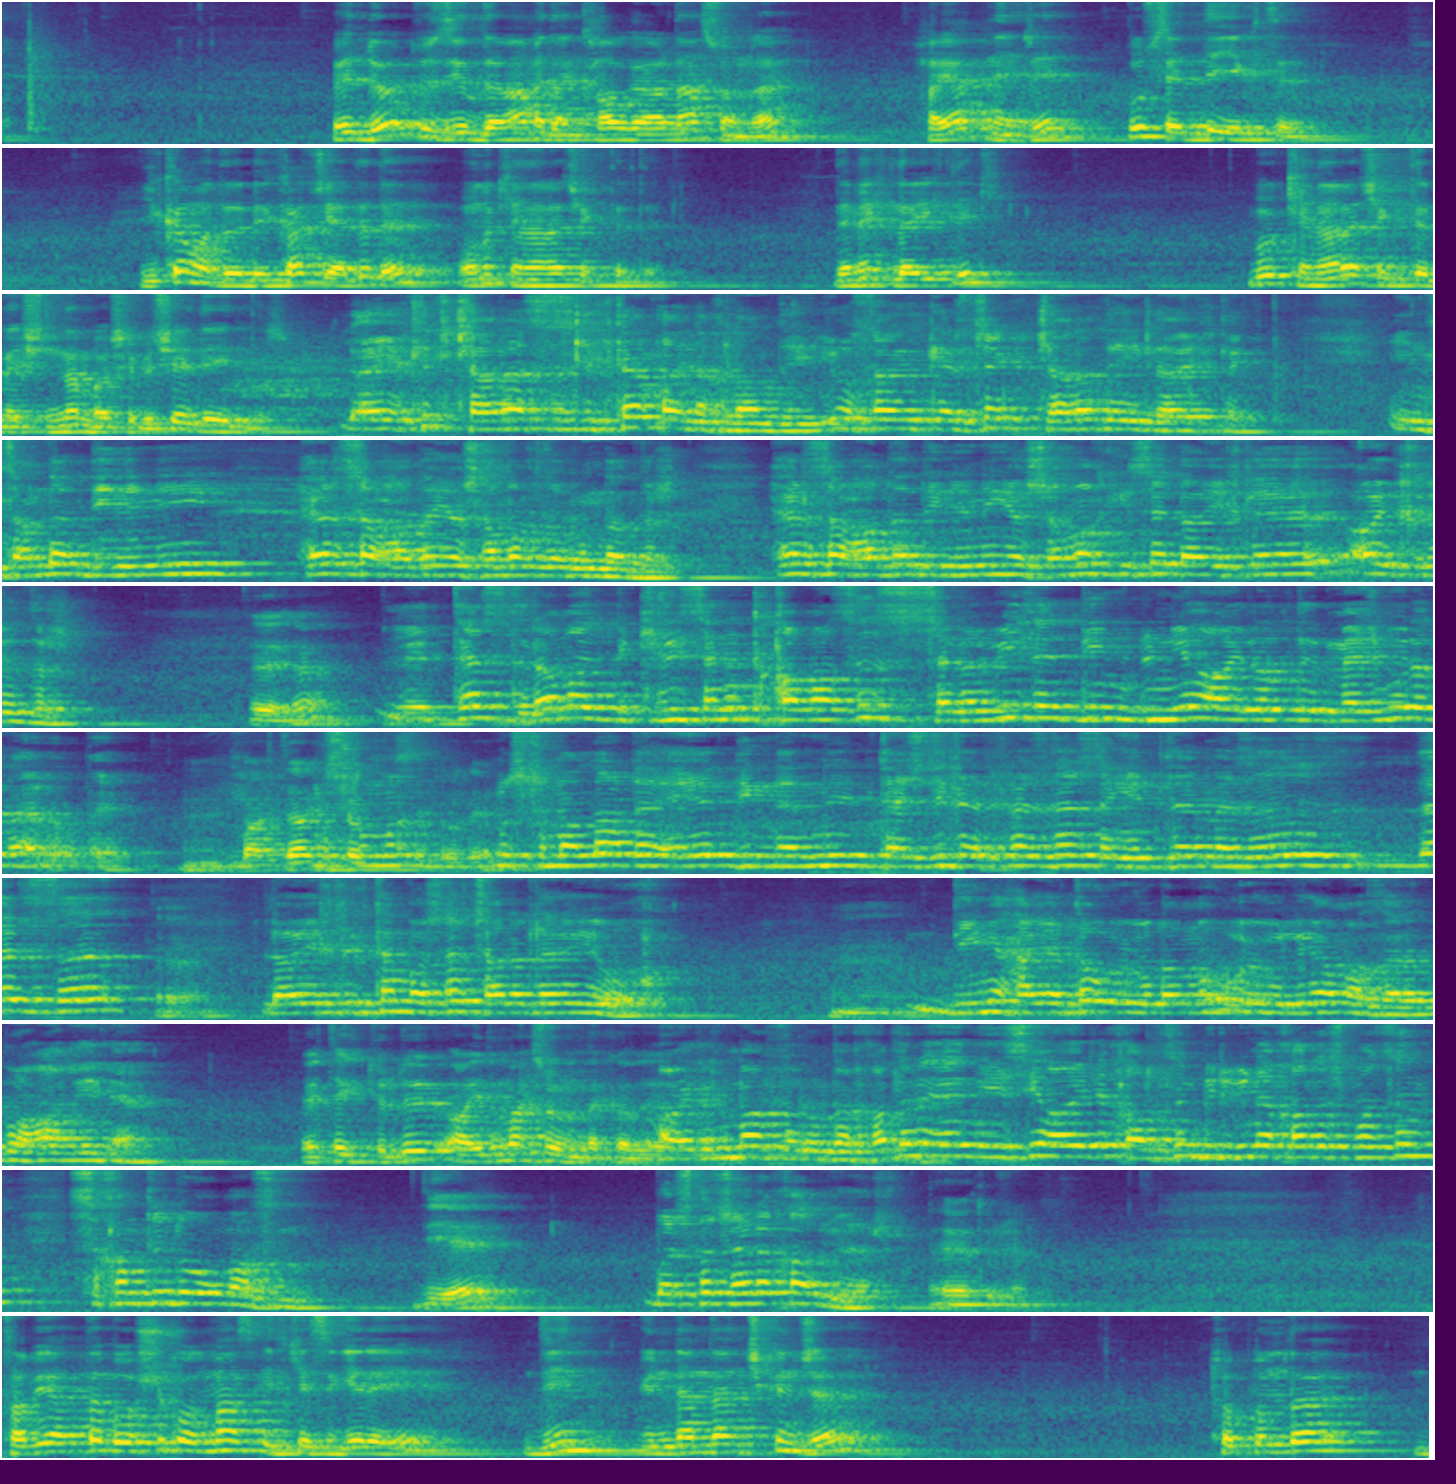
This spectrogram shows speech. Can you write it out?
Ve 400 yıl devam eden kavgalardan sonra hayat nehri bu seddi yıktı. Yıkamadığı birkaç yerde de onu kenara çektirdi. Demek laiklik bu kenara çektirme işinden başka bir şey değildir. Layıklık çaresizlikten kaynaklandı. Yoksa gerçek çare değil layıklık. İnsanlar dinini her sahada yaşamak zorundadır. Her sahada dinini yaşamak ise layıklığa aykırıdır. Öyle mi? E, terstir ama bir kilisenin tıkaması sebebiyle din dünya ayrıldı, mecburen ayrıldı. Baktığı çok Müslüman, basit oluyor. Müslümanlar da eğer dinlerini tecdid etmezlerse, yenilemezlerse Evet. layıklıktan başka çareleri yok. Dini hayata uygulama, uygulayamazlar bu haliyle. Tek türlü ayrılmak zorunda kalıyor. Ayrılmak zorunda kalır. En iyisi ayrı kalsın, birbirine karışmasın, sıkıntı doğmasın. diye. Başka çare kalmıyor. Evet hocam. Tabiatta boşluk olmaz ilkesi gereği din gündemden çıkınca toplumda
